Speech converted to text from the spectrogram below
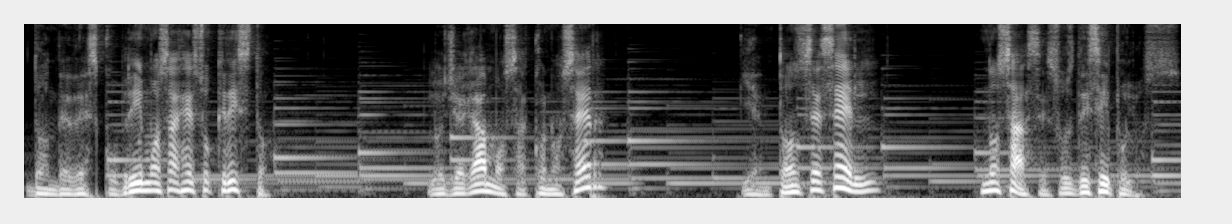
donde descubrimos a Jesucristo, lo llegamos a conocer y entonces Él nos hace sus discípulos.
